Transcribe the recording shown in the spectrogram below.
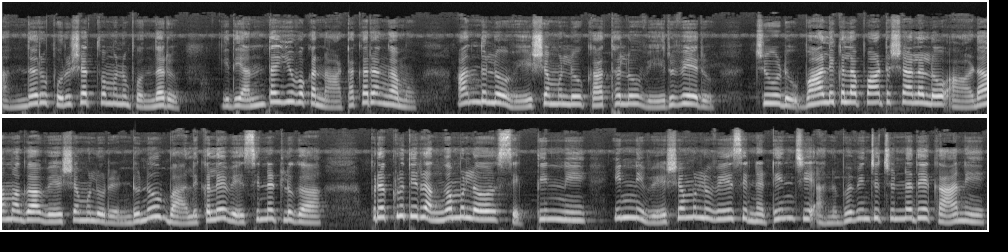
అందరూ పురుషత్వమును పొందరు. ఇది అంతయు ఒక నాటక రంగము. అందులో వేషములు కథలు వేరువేరు. చూడు బాలికల పాఠశాలలో ఆడామగ వేషములు రెండునూ బాలికలే వేసినట్లుగా ప్రకృతి రంగములో శక్తిని ఇన్ని వేషములు వేసి నటించి అనుభవించుచున్నదే కానీ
